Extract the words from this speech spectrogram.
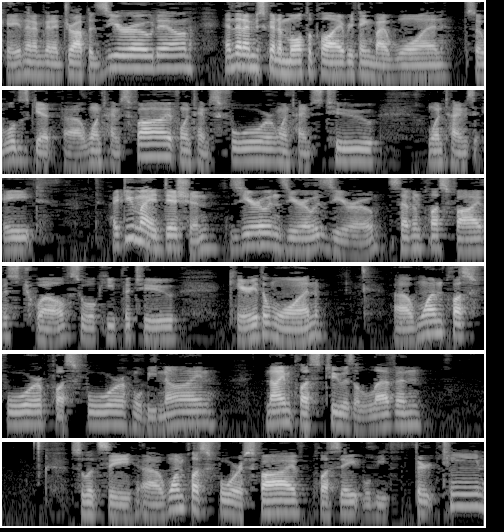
Okay, then I'm going to drop a 0 down, and then I'm just going to multiply everything by 1. So we'll just get uh, 1 times 5, 1 times 4, 1 times 2, 1 times 8. I do my addition. 0 and 0 is 0. 7 plus 5 is 12, so we'll keep the 2, carry the 1. Uh, 1 plus 4 plus 4 will be 9. 9 plus 2 is 11. So let's see. Uh, 1 plus 4 is 5, plus 8 will be 13.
